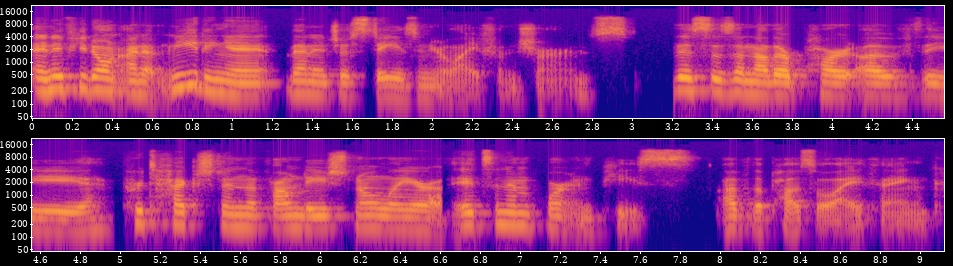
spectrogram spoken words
And if you don't end up needing it, then it just stays in your life insurance. This is another part of the protection, the foundational layer. It's an important piece of the puzzle, I think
